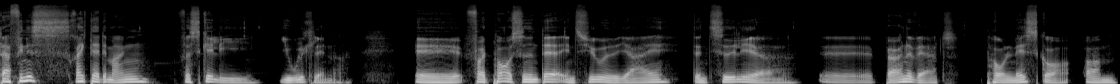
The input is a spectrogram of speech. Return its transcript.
Der findes rigtig, mange forskellige julekalendere. Øh, for et par år siden, der interviewede jeg den tidligere øh, børnevært Paul Nesgaard om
